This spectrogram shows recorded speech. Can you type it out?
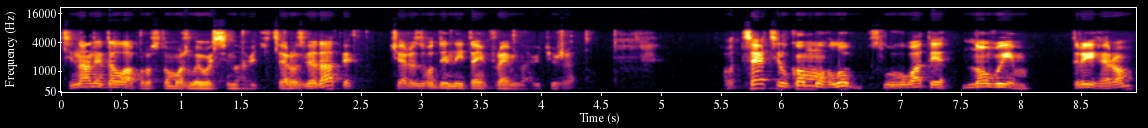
Ціна не дала просто можливості навіть це розглядати через годинний таймфрейм навіть уже. Оце цілком могло б слугувати новим тригером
